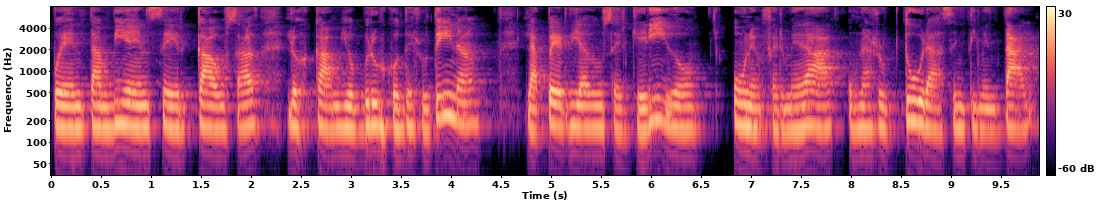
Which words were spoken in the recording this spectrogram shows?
Pueden también ser causas los cambios bruscos de rutina, la pérdida de un ser querido, una enfermedad, una ruptura sentimental.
